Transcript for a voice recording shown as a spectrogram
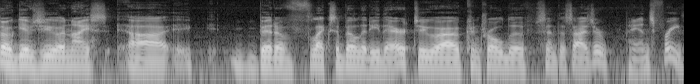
So it gives you a nice uh, bit of flexibility there to uh, control the synthesizer hands-free.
